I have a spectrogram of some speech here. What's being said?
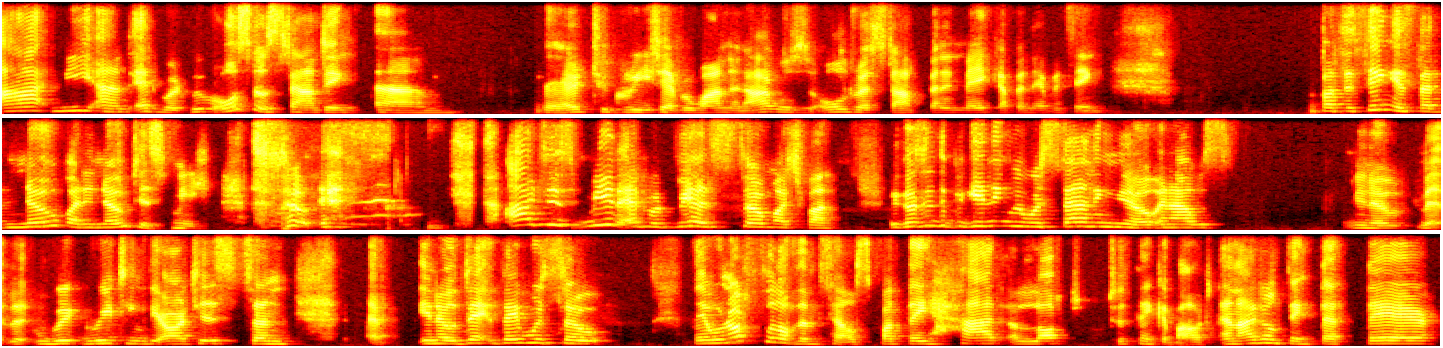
I, me and Edward, we were also standing. Um, there to greet everyone, and I was all dressed up and in makeup and everything but the thing is that nobody noticed me. So I just, me and Edward, we had so much fun because in the beginning we were standing, you know, and I was, you know, greeting the artists, and uh, you know, they they were so, they were not full of themselves, but they had a lot to think about, and I don't think that their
